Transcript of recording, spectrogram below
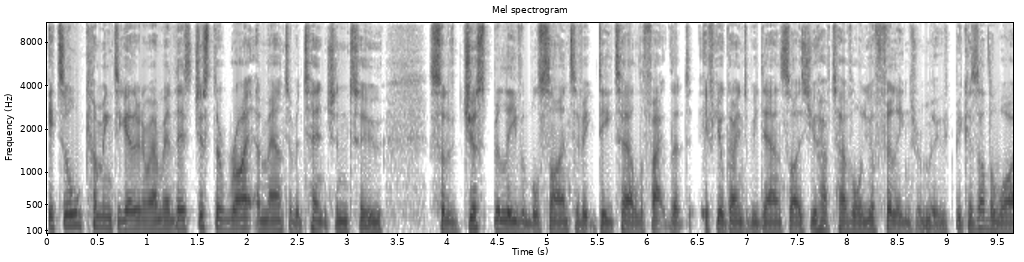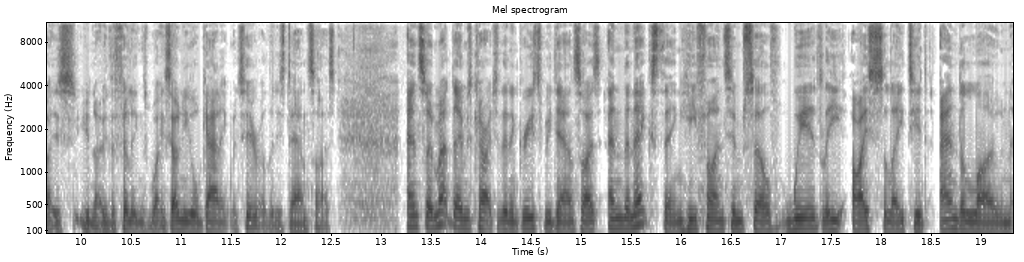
it's all coming together in a way. I mean, there's just the right amount of attention to sort of just believable scientific detail. The fact that if you're going to be downsized, you have to have all your fillings removed because otherwise, you know, the fillings well, it's only organic material that is downsized. And so Matt Damon's character then agrees to be downsized. And the next thing, he finds himself weirdly isolated and alone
